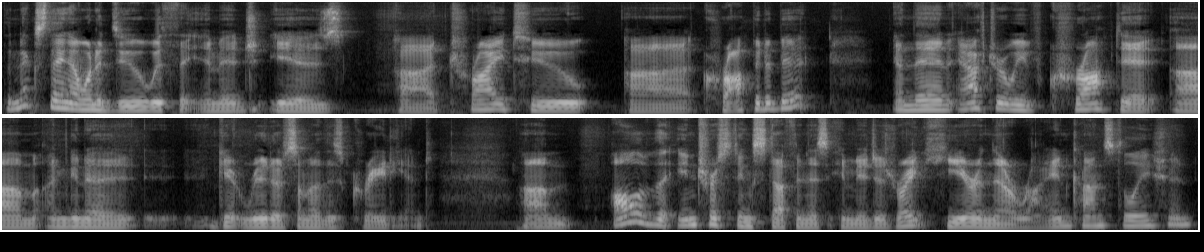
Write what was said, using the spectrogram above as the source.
The next thing I want to do with the image is uh, try to uh, crop it a bit and then after we've cropped it, um, I'm going to get rid of some of this gradient. Um, all of the interesting stuff in this image is right here in the Orion constellation.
